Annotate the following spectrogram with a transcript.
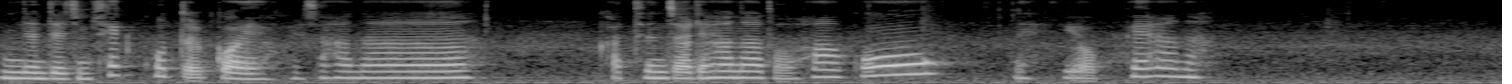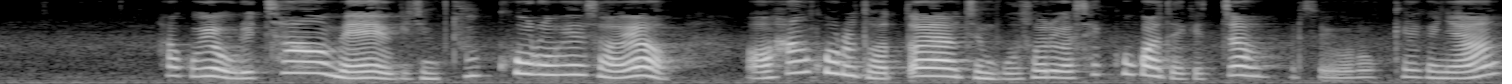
있는데 지금 3코 뜰 거예요. 그래서 하나 같은 자리 하나 더 하고 네, 옆에 하나 하고요. 우리 처음에 여기 지금 두 코로 해서요. 어, 한 코를 더 떠야 지금 모서리가 세 코가 되겠죠? 그래서 이렇게 그냥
